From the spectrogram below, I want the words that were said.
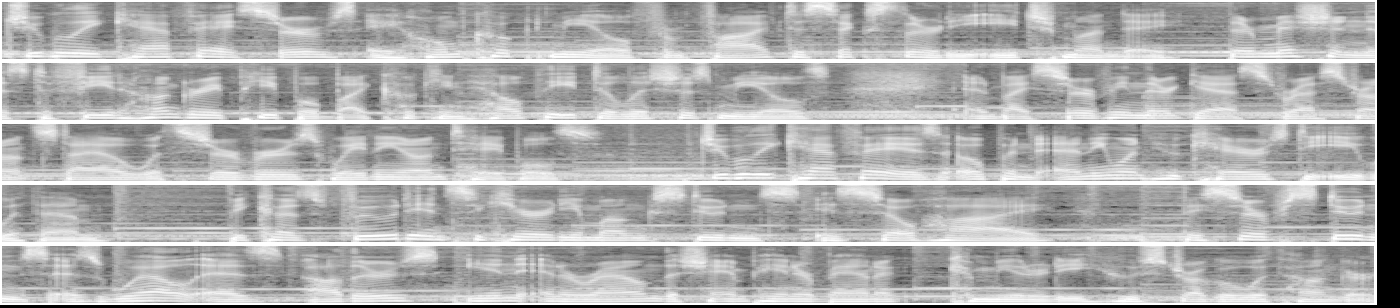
Jubilee Cafe serves a home-cooked meal from 5 to 6:30 each Monday. Their mission is to feed hungry people by cooking healthy, delicious meals and by serving their guests restaurant style with servers waiting on tables. Jubilee Cafe is open to anyone who cares to eat with them. Because food insecurity among students is so high, they serve students as well as others in and around the Champaign Urbana community who struggle with hunger.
